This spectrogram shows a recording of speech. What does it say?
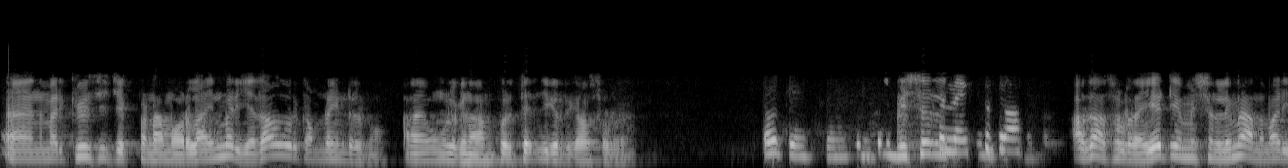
இந்த மாதிரி QC செக் பண்ணாம வரலாம். இந்த மாதிரி ஏதாவது ஒரு கம்ப்ளைண்ட் இருக்கும். உங்களுக்கு நான் தெரிஞ்சுக்கிறதுக்காக சொல்றேன். அதான் சொல்றேன். ஏடிஎம் மிஷின்லயுமே அந்த மாதிரி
